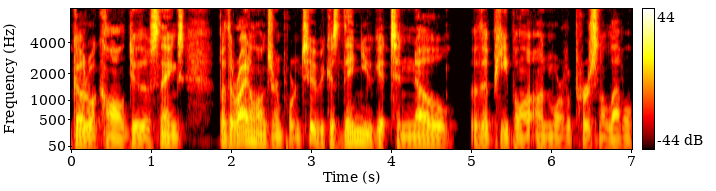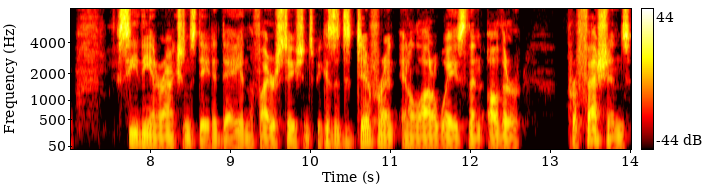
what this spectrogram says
go to a call, do those things. But the ride alongs are important too, because then you get to know the people on more of a personal level, see the interactions day to day in the fire stations, because it's different in a lot of ways than other professions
